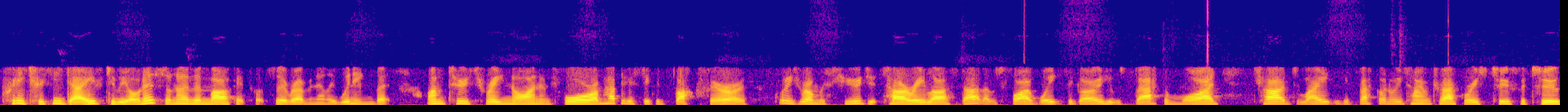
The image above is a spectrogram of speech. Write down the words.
pretty tricky, Dave. To be honest, I know the market's got Sir Ravenelli winning, but I'm two, three, nine, and four. I'm happy to stick with Buck Pharaoh. Thought his run was huge at Taree last start. That was five weeks ago. He was back and wide, charged late. He gets back onto his home track where he's two for two,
